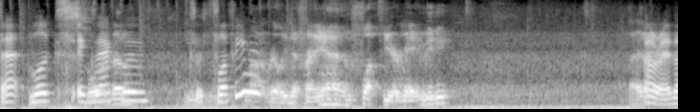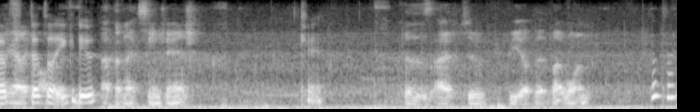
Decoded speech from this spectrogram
That looks Sort exactly of. fluffier. Not really different, yeah. Fluffier, maybe. Alright, All right, I that's all you can do. At the next scene change. Okay. Because I have to be up at by one. Okay.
